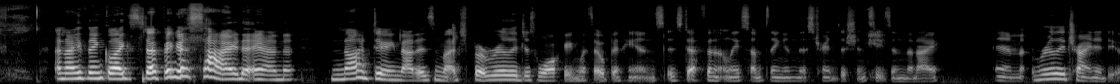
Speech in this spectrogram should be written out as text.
and I think like stepping aside and not doing that as much, but really just walking with open hands is definitely something in this transition season that I am really trying to do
